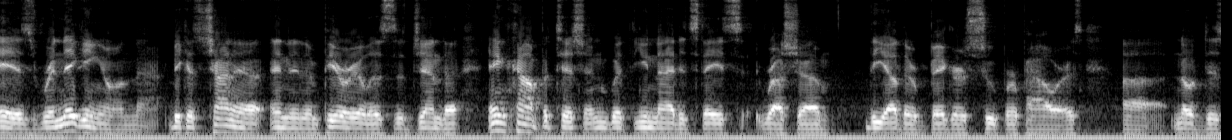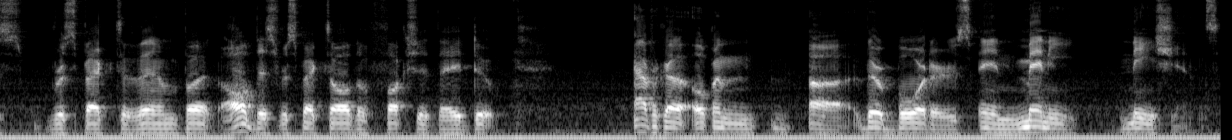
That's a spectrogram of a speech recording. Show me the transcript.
is reneging on that because China and an imperialist agenda in competition with the United States, Russia, the other bigger superpowers. Uh, no disrespect to them, but all disrespect to all the fuck shit they do. Africa opened uh, their borders in many nations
